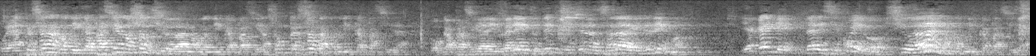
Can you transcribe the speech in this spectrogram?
Porque las personas con discapacidad no son ciudadanos con discapacidad, son personas con discapacidad, o capacidad diferente. Ustedes fíjense la ensalada que tenemos y acá hay que dar ese juego, ciudadanos con discapacidad.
